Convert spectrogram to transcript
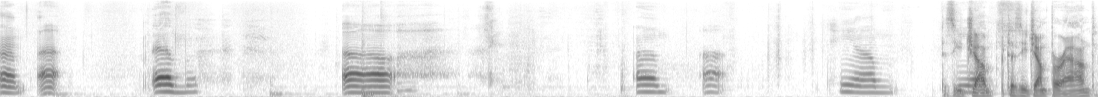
um, uh, um, uh, Um. Uh. He um. Does he jump? Does he jump around?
